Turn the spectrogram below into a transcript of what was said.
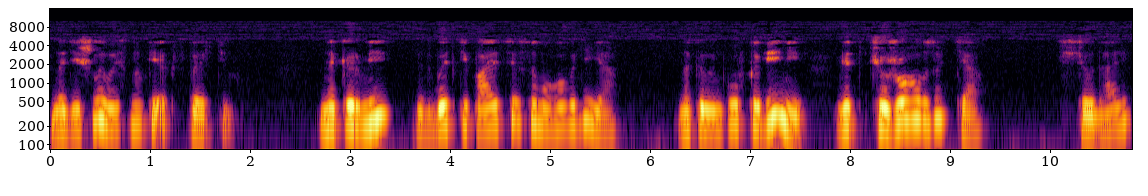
Надійшли висновки експертів. На кермі відбитки пальців самого водія, на килимку в кабіні від чужого взуття. Що далі?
